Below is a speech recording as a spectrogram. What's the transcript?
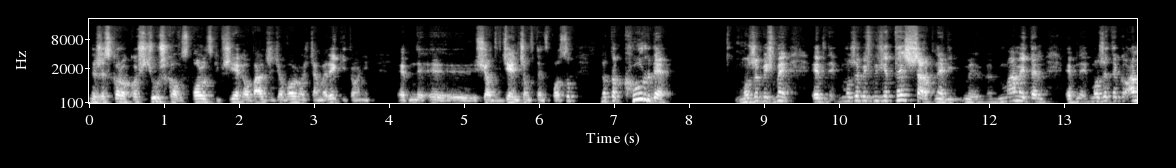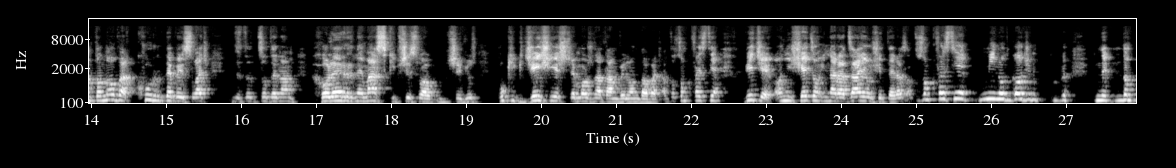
że skoro Kościuszko z Polski przyjechał walczyć o wolność Ameryki, to oni y, y, się odwdzięczą w ten sposób, no to kurde, może byśmy, może byśmy się też szarpnęli. Mamy ten, może tego Antonowa kurde wysłać, co te nam cholerne maski przysłał, przywiózł, póki gdzieś jeszcze można tam wylądować. A to są kwestie, wiecie, oni siedzą i naradzają się teraz, a to są kwestie minut, godzin. No,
